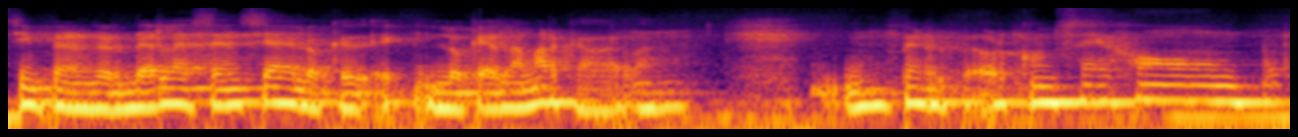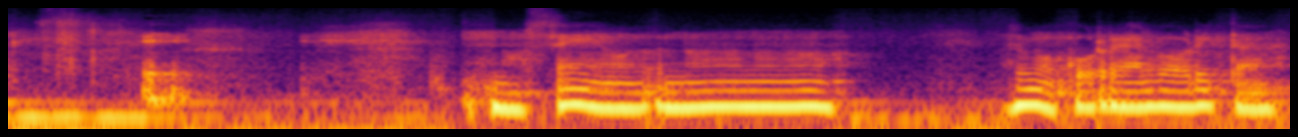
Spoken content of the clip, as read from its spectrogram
sin perder la esencia de lo que, lo que es la marca, ¿verdad? Pero el peor consejo, no sé, no, no, no, no se me ocurre algo ahorita.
